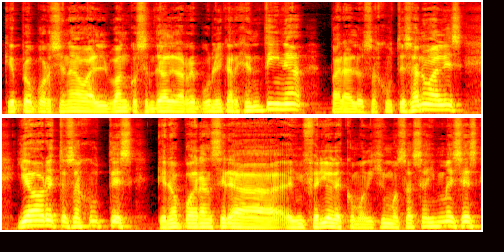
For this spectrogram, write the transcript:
que proporcionaba el Banco Central de la República Argentina para los ajustes anuales, y ahora estos ajustes, que no podrán ser inferiores, como dijimos, a seis meses,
